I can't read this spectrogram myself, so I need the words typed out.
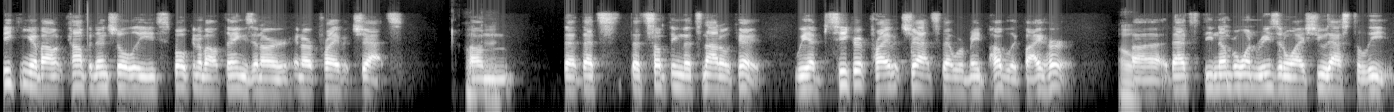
speaking about confidentially spoken about things in our in our private chats. Okay. Um, that that's that's something that's not okay. We had secret private chats that were made public by her. oh, Uh, that's the number one reason why she was asked to leave.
